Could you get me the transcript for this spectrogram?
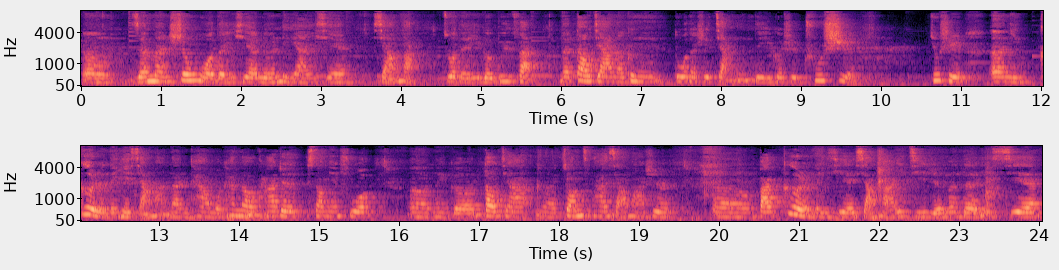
嗯人们生活的一些伦理啊一些想法做的一个规范。那道家呢，更多的是讲的一个是出世，就是呃你个人的一些想法。那你看，我看到他这上面说，呃那个道家，那庄子他的想法是，嗯、把个人的一些想法以及人们的一些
